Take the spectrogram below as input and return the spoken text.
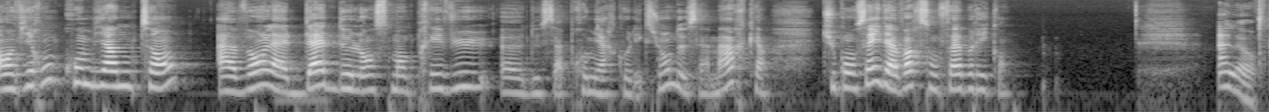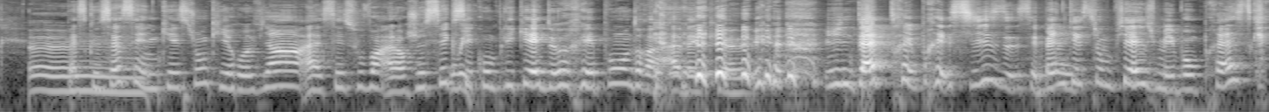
environ combien de temps avant la date de lancement prévue de sa première collection, de sa marque, tu conseilles d'avoir son fabricant? Alors, parce que ça c'est une question qui revient assez souvent. Alors je sais que c'est compliqué de répondre avec une date très précise. C'est pas une question piège, mais bon presque.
